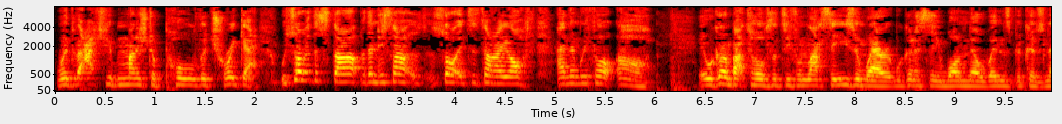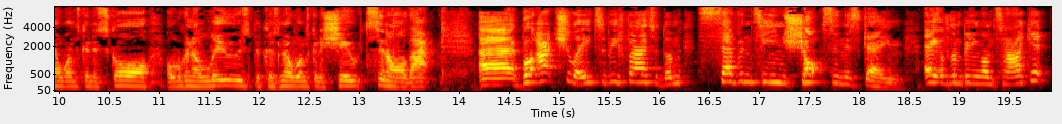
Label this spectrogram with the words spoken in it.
where they've actually managed to pull the trigger. We saw it at the start, but then it started, started to die off and then we thought, oh, it, we're going back to Hull City from last season where we're going to see 1-0 wins because no one's going to score or we're going to lose because no one's going to shoot and all that. Uh, but actually, to be fair to them, 17 shots in this game, 8 of them being on target.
